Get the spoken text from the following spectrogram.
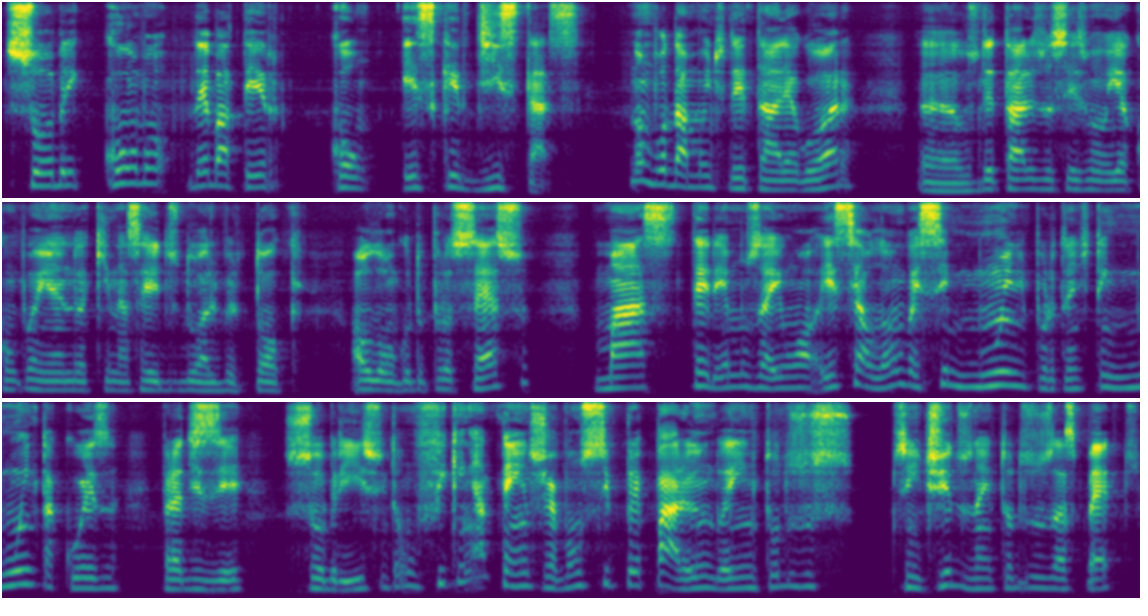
sobre como debater com esquerdistas. Não vou dar muito detalhe agora. Uh, os detalhes vocês vão ir acompanhando aqui nas redes do Oliver Talk ao longo do processo. mas teremos aí um. Esse aulão vai ser muito importante, tem muita coisa para dizer sobre isso, então fiquem atentos, já vão se preparando aí em todos os sentidos, né, em todos os aspectos,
